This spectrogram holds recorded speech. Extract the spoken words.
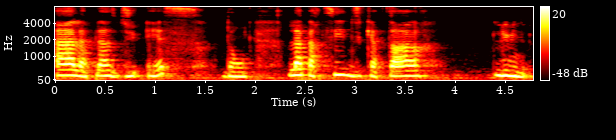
à la place du S, donc la partie du capteur lumineux.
